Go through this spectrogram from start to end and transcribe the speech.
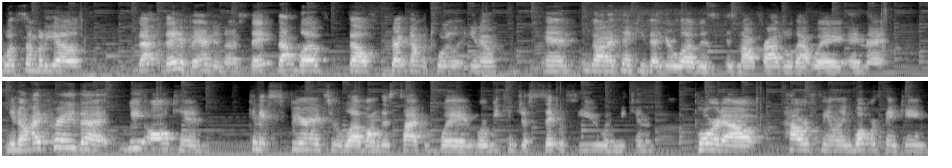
with somebody else, that they abandoned us. They that love fell right down the toilet, you know. And God, I thank you that your love is is not fragile that way, and that you know I pray that we all can can experience your love on this type of way where we can just sit with you and we can pour it out how we're feeling, what we're thinking.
